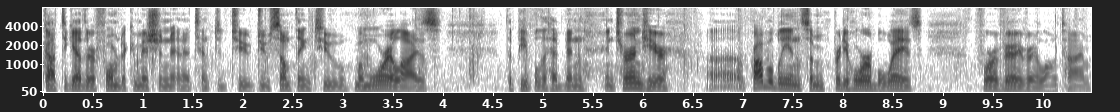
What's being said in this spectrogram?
got together, formed a commission, and attempted to do something to memorialize the people that had been interned here, uh, probably in some pretty horrible ways, for a very, very long time.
